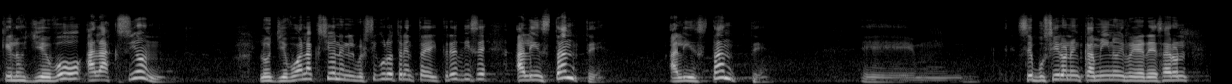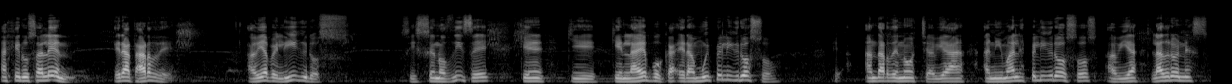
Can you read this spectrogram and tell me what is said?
que los llevó a la acción los llevó a la acción. En el versículo 33 dice, al instante, al instante, eh, se pusieron en camino y regresaron a Jerusalén. Era tarde, había peligros. ¿sí? Se nos dice que, que- que en la época era muy peligroso eh, andar de noche, había animales peligrosos, había ladrones,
